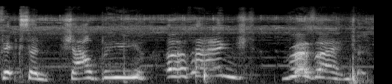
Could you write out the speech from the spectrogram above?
Vixen shall be avenged! Revenge!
